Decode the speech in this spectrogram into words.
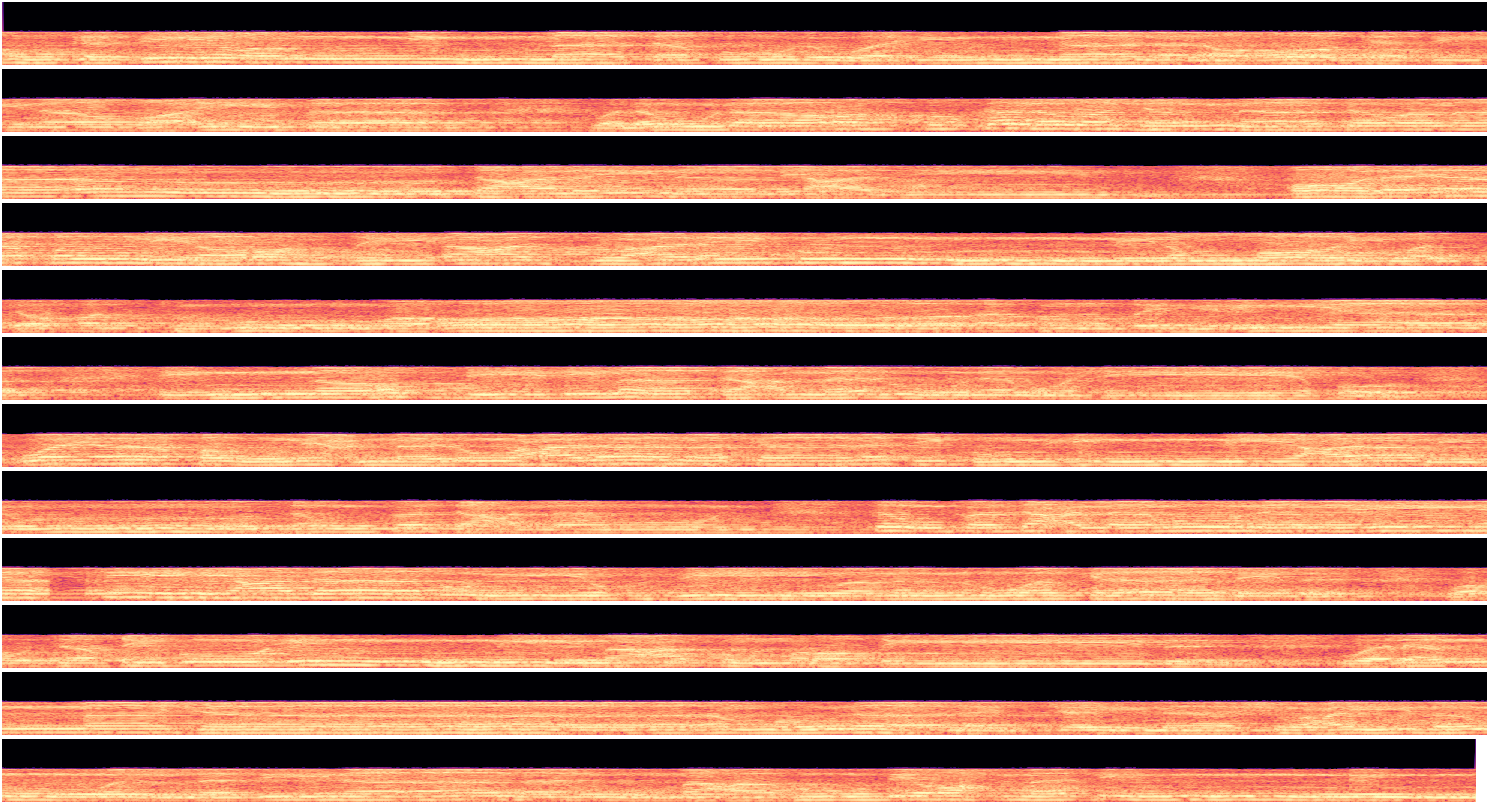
نفقه كثيرا مما تقول وإنا لنراك فينا ضعيفا. ولولا رهتك لرجمناك وما أنت علينا بعزيز. قال يا قوم أرهطي أعز عليكم من الله واتخذتموه وراءكم ظهريا. إن ربي بما تعملون محيط. ويا قوم اعملوا على مكانتكم إني عامل سوف تعلمون سوف تعلمون من يأتيه عذاب يخزيه ومن هو كاذب. وارتقبوا إني معكم رقيب. ولما جاء أمرنا نجينا شعيبا والذين آمنوا معه برحمة منا.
